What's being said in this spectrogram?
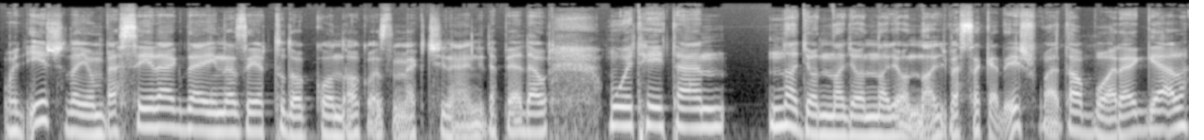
hogy én sem nagyon beszélek, de én azért tudok gondolkozni, megcsinálni. De például múlt héten nagyon-nagyon-nagyon nagy veszekedés volt abból reggel,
